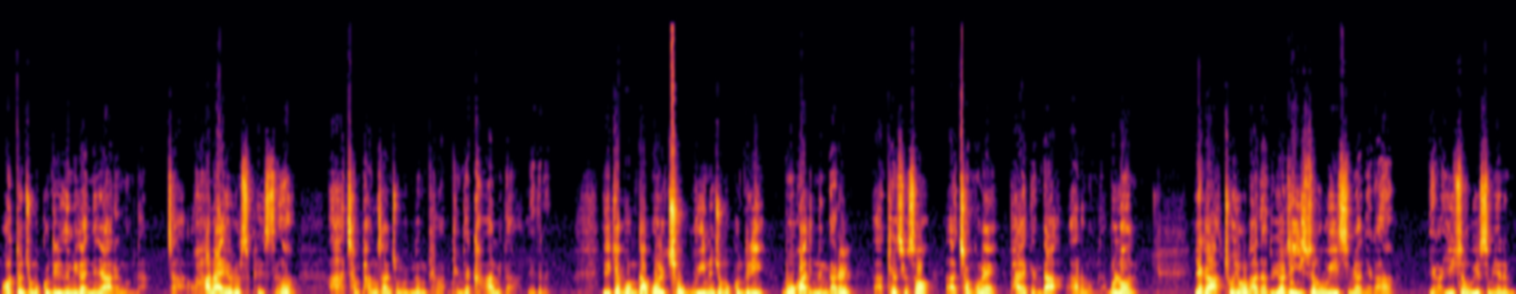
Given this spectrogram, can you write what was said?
어떤 종목군들이 의미가 있느냐라는 겁니다. 자, 하나 에어로스페이스. 아, 참 방사한 종목들은 굉장히 강합니다. 얘들은. 이렇게 뭔가 월초 우 있는 종목군들이 뭐가 있는가를 아, 계속해서 아, 점검해 봐야 된다라는 겁니다. 물론 얘가 조정을 받아도 여전히 20선 위에 있으면 얘가 얘가 20선 위에 있으면 얘는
